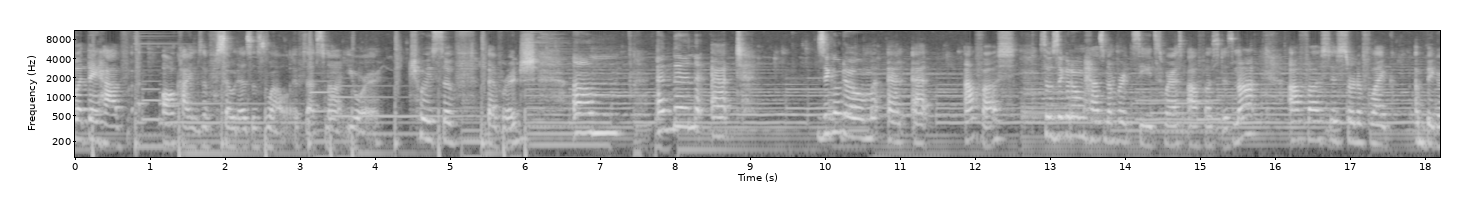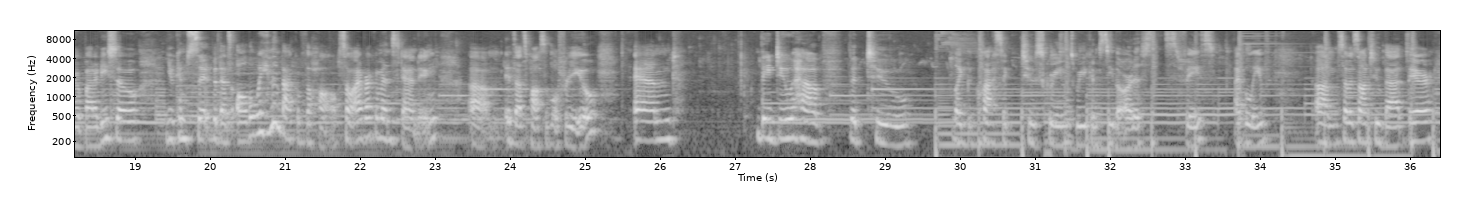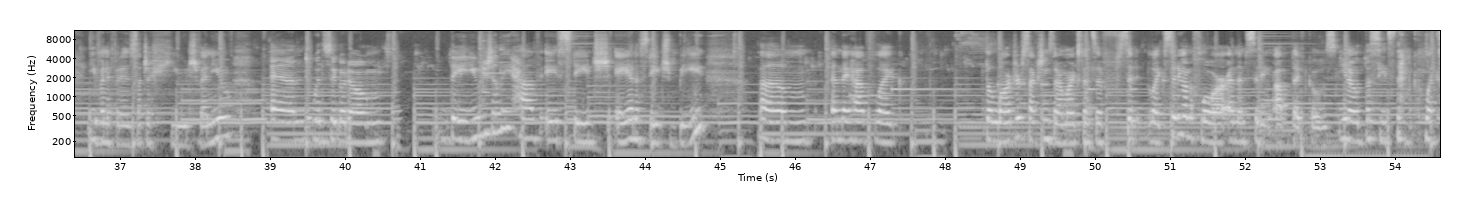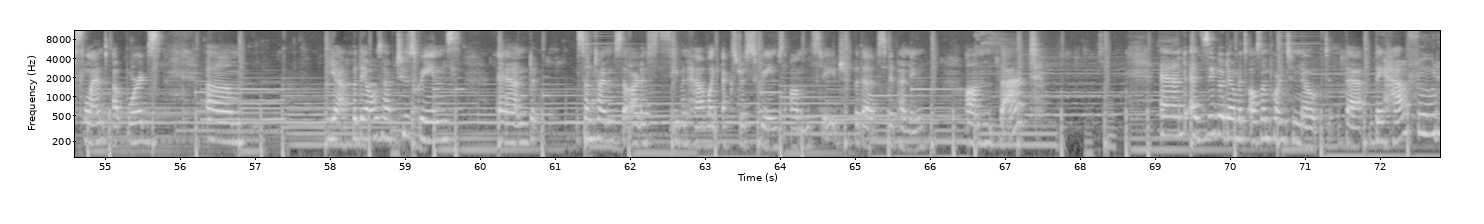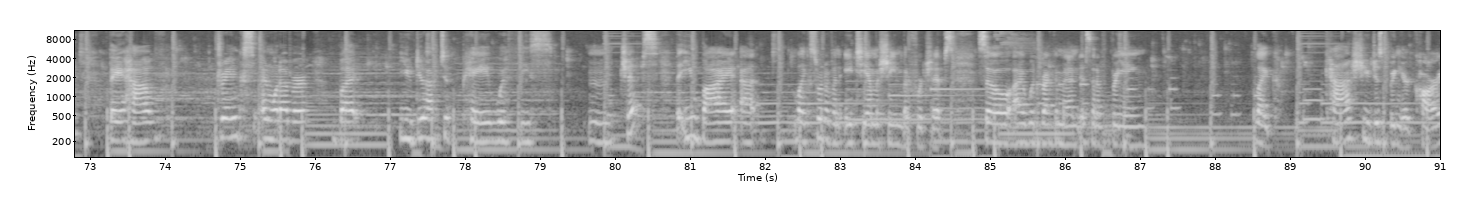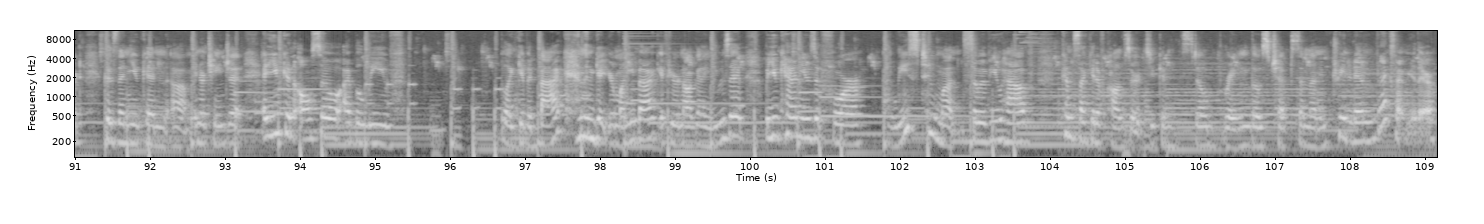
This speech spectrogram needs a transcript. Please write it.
but they have all kinds of sodas as well if that's not your choice of beverage. Um, and then at Ziggo Dome and at AFAS, so Ziggo Dome has numbered seats whereas AFAS does not. AFAS is sort of like a bigger paradiso. You can sit, but that's all the way in the back of the hall. So I recommend standing, um, if that's possible for you. And they do have the two, like the classic two screens where you can see the artist's face, I believe. Um, so it's not too bad there, even if it is such a huge venue. And with Ziggo Dome, they usually have a stage A and a stage B. Um, and they have like the larger sections that are more expensive, sit, like sitting on the floor and then sitting up that goes, you know, the seats that like slant upwards. Um, yeah, but they also have two screens and sometimes the artists even have like extra screens on the stage, but that's depending on the act. And at Ziggo Dome, it's also important to note that they have food, they have drinks and whatever, but you do have to pay with these mm, chips that you buy at like sort of an ATM machine but for chips. So I would recommend instead of bringing like cash, you just bring your card because then you can um, interchange it. And you can also, I believe, like give it back and then get your money back if you're not going to use it. But you can use it for at least two months. So if you have consecutive concerts, you can still bring those chips and then trade it in the next time you're there.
